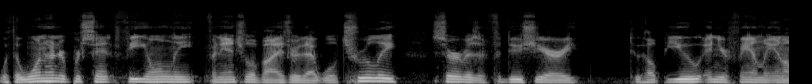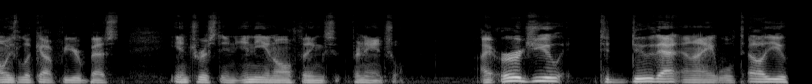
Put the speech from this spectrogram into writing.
with a 100% fee only financial advisor that will truly serve as a fiduciary to help you and your family and always look out for your best interest in any and all things financial. I urge you to do that, and I will tell you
